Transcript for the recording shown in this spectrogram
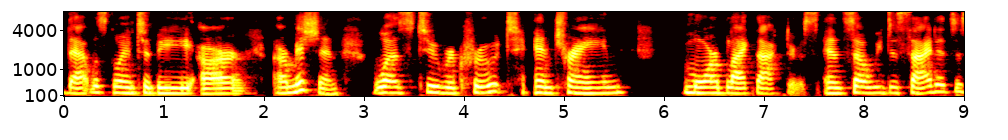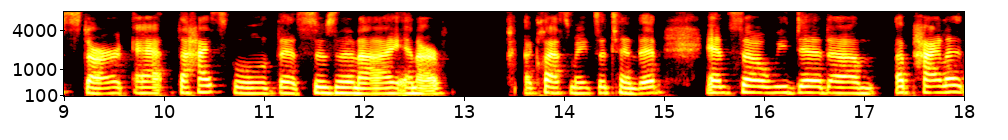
that was going to be our our mission was to recruit and train more Black doctors. And so we decided to start at the high school that Susan and I and our uh, classmates attended. And so we did um, a pilot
